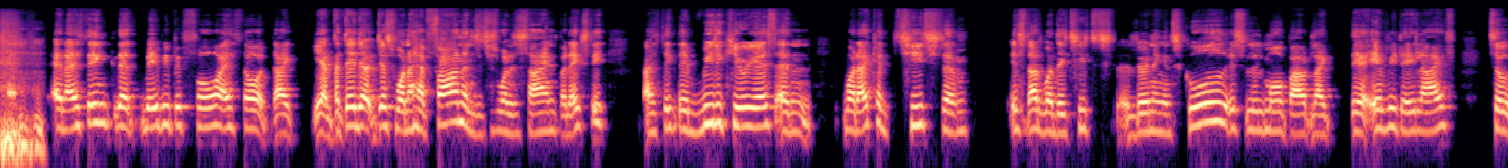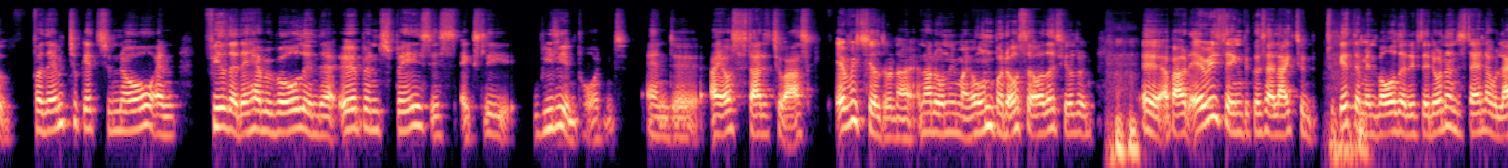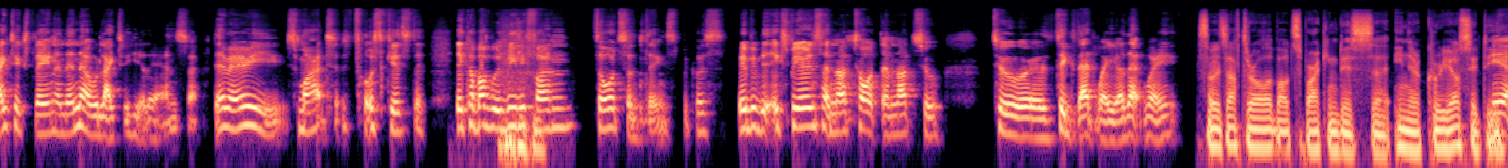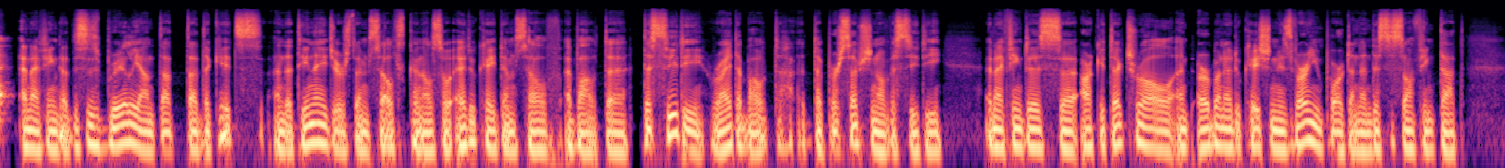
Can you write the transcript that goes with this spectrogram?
and I think that maybe before I thought like, yeah, but they don't just want to have fun and they just want to design. But actually, I think they're really curious and what I can teach them is not what they teach uh, learning in school. It's a little more about like their everyday life. So for them to get to know and feel that they have a role in their urban space is actually really important. And uh, I also started to ask every children, are not only my own, but also other children, uh, about everything because I like to, to get them involved. And if they don't understand, I would like to explain, and then I would like to hear the answer. They're very smart, those kids. They, they come up with really fun thoughts and things because maybe the experience had not taught them not to to uh, think that way or that way. So it's after all about sparking this uh, inner curiosity. Yeah. And I think that this is brilliant that, that the kids and the teenagers themselves can also educate themselves about the, the city, right? About the perception of a city. And I think this uh, architectural and urban education is very important. And this is something that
